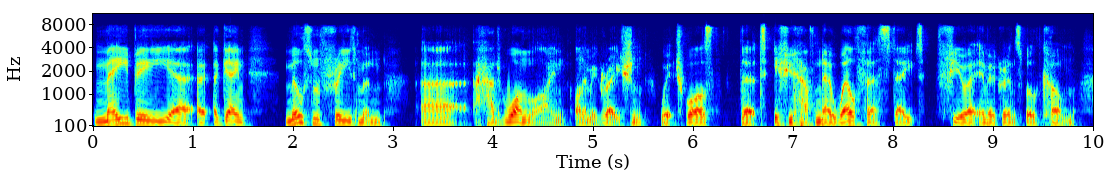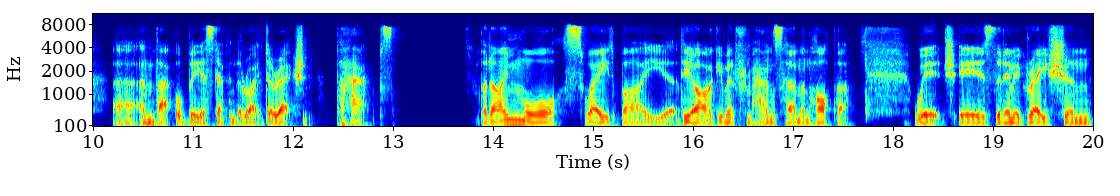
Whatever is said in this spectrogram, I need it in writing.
maybe uh, again, Milton Friedman uh, had one line on immigration, which was that if you have no welfare state, fewer immigrants will come, uh, and that will be a step in the right direction. Perhaps. But I'm more swayed by uh, the argument from Hans Hermann Hoppe, which is that immigration,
